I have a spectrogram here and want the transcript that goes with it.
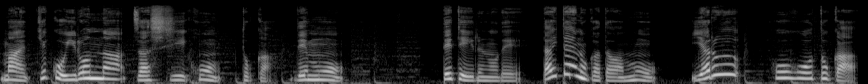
まあ結構いろんな雑誌本とかでも出ているので大体の方はもうやる方法とか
